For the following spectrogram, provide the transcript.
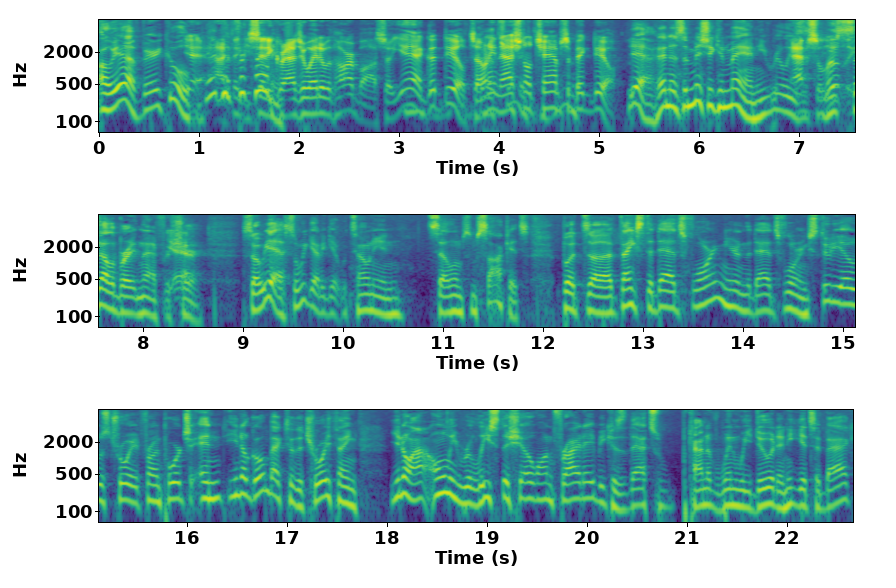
Oh yeah, very cool. Yeah, Yeah, I think he said he graduated with Harbaugh. So yeah, good deal, Tony. That's national right. champ's a big deal. Yeah, and as a Michigan man, he really is- Absolutely. he's celebrating that for Yeah. sure. So yeah, so we got to get with Tony and sell him some sockets. But uh, thanks to Dad's Flooring here in the Dad's Flooring Studios, Troy at Front Porch, and you know, going back to the Troy thing, you know, I only release the show on Friday because that's kind of when we do it, and he gets it back.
